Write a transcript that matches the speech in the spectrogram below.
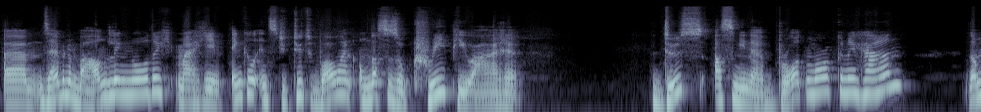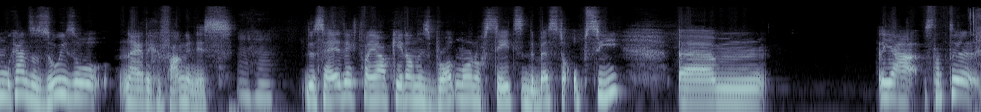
ehm, ze hebben een behandeling nodig, maar geen enkel instituut wou hen, omdat ze zo creepy waren. Dus, als ze niet naar Broadmoor kunnen gaan, dan gaan ze sowieso naar de gevangenis. Dus hij zegt van ja, oké, dan is Broadmoor nog steeds de beste optie. Ehm, ja, snap je?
